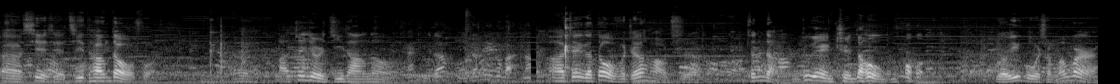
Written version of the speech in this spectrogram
啊，谢谢鸡汤豆腐。啊，这就是鸡汤豆腐，哎，你的你的那个碗呢？啊，这个豆腐真好吃，真的你就愿意吃豆腐，有一股什么味儿啊？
